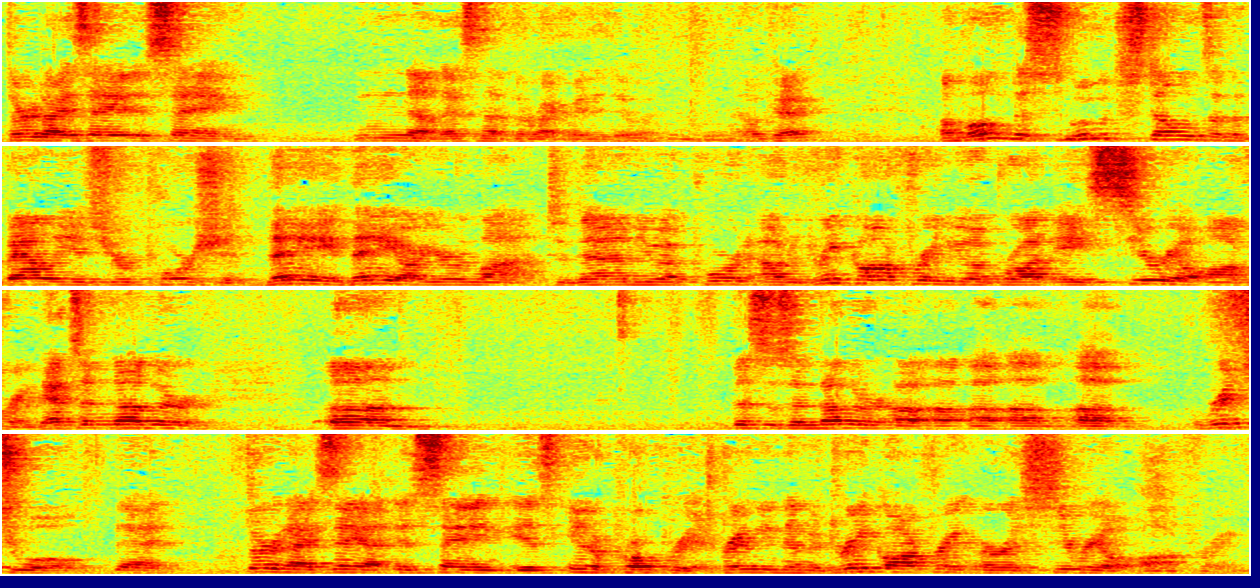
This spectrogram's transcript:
Third Isaiah is saying, no, that's not the right way to do it. Okay? Among the smooth stones of the valley is your portion. They, they are your lot. To them you have poured out a drink offering, you have brought a cereal offering. That's another um, this is another uh, uh, uh, ritual that third Isaiah is saying is inappropriate, bringing them a drink offering or a cereal offering.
